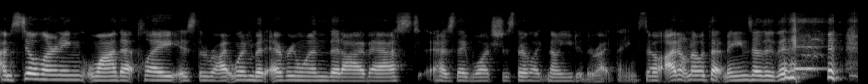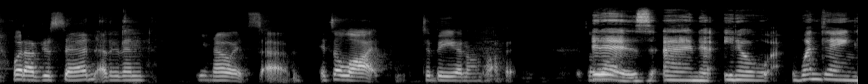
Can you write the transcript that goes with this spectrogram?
i'm still learning why that play is the right one but everyone that i've asked as they've watched this they're like no you did the right thing so i don't know what that means other than what i've just said other than you know it's um, it's a lot to be a nonprofit it lot. is and you know one thing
